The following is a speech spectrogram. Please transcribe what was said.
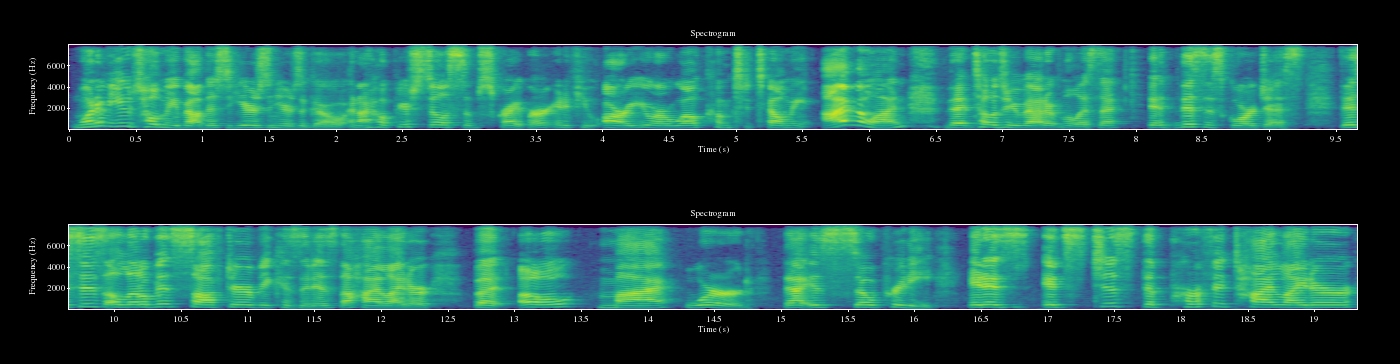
One of you told me about this years and years ago, and I hope you're still a subscriber. And if you are, you are welcome to tell me I'm the one that told you about it, Melissa. It, this is gorgeous. This is a little bit softer because it is the highlighter, but oh my word that is so pretty. It is, it's just the perfect highlighter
